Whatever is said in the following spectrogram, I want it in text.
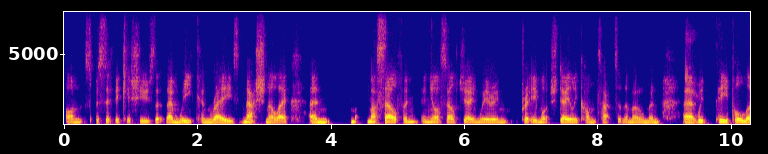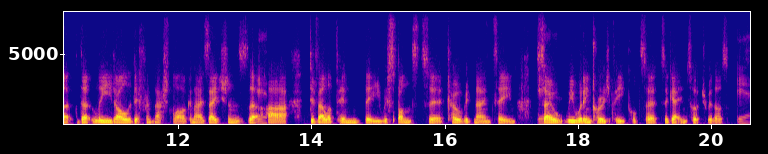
on specific issues that then we can raise nationally. And myself and, and yourself, Jane, we're in pretty much daily contact at the moment uh, with people that, that lead all the different national organisations that yeah. are developing the response to COVID 19. Yeah. So we would encourage people to, to get in touch with us. Yeah,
